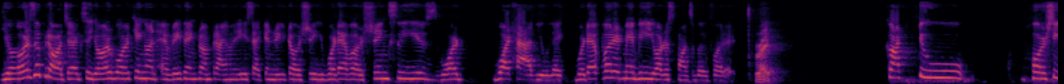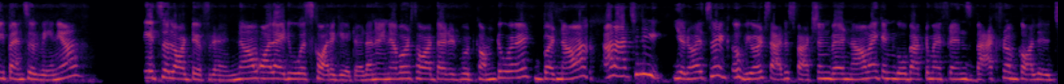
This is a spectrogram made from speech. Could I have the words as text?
here's a project. So you're working on everything from primary, secondary, tertiary, whatever, shrink sleeves, what what have you, like whatever it may be, you're responsible for it. right. Cut to Hershey, Pennsylvania. It's a lot different. Now all I do is corrugated, and I never thought that it would come to it. But now I'm, I'm actually, you know, it's like a weird satisfaction where now I can go back to my friends back from college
